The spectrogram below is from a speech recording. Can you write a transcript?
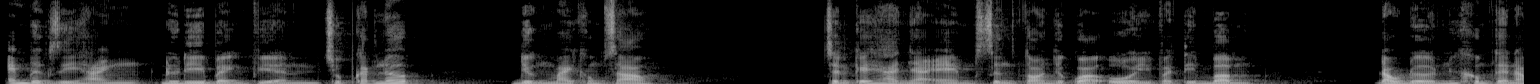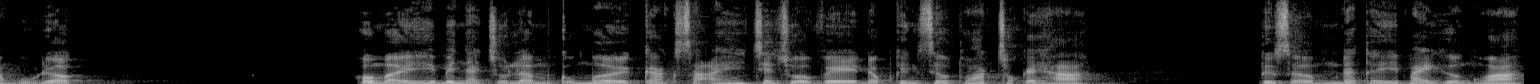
Em được dì Hạnh đưa đi bệnh viện chụp cắt lớp, nhưng may không sao. Trần cái hà nhà em sưng to như quả ổi và tim bầm, đau đớn không thể nào ngủ được. Hôm ấy bên nhà chủ Lâm cũng mời các sãi trên chùa về đọc kinh siêu thoát cho cây hà. Từ sớm đã thấy bày hương hoa,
